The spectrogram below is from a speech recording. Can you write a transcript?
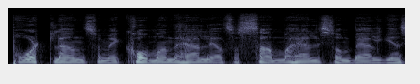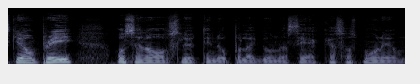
Portland som är kommande helg, alltså samma helg som Belgiens Grand Prix och sen avslutning då på Laguna Seca så småningom.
